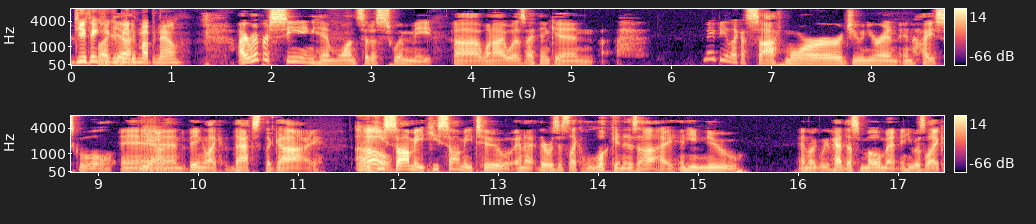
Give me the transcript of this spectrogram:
Do you think like, you could yeah. beat him up now? I remember seeing him once at a swim meet uh, when I was, I think, in maybe like a sophomore, junior in, in high school, and being like, "That's the guy." Oh, And he saw me. He saw me too, and there was this like look in his eye, and he knew. And like we've had this moment, and he was like,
